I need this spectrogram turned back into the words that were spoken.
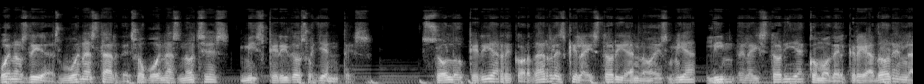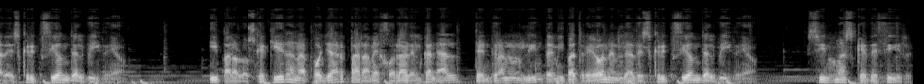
Buenos días, buenas tardes o buenas noches, mis queridos oyentes. Solo quería recordarles que la historia no es mía, link de la historia como del creador en la descripción del vídeo. Y para los que quieran apoyar para mejorar el canal, tendrán un link de mi Patreon en la descripción del vídeo. Sin más que decir,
